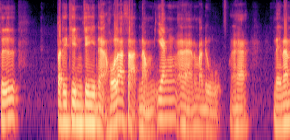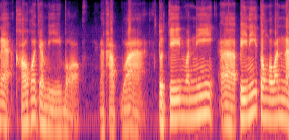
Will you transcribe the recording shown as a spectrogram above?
ซื้อปฏิทินจีนเนี่ยโหราศาสตร์หนำเอี้ยงอ่ามาดูนะฮะในนั้นเนี่ยเขาก็จะมีบอกนะครับว่าตรุษจีนวันนี้ปีนี้ตรงกับวันไหน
